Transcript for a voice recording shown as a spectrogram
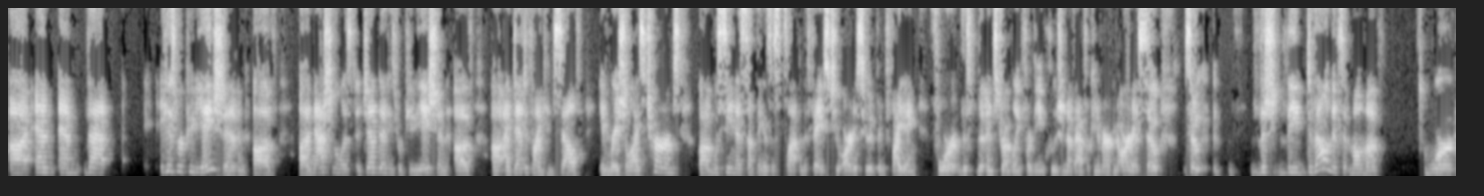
uh, and and that his repudiation of a nationalist agenda, his repudiation of uh, identifying himself in racialized terms, um, was seen as something as a slap in the face to artists who had been fighting for this the, and struggling for the inclusion of African American artists. So, so the, the developments at MoMA were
